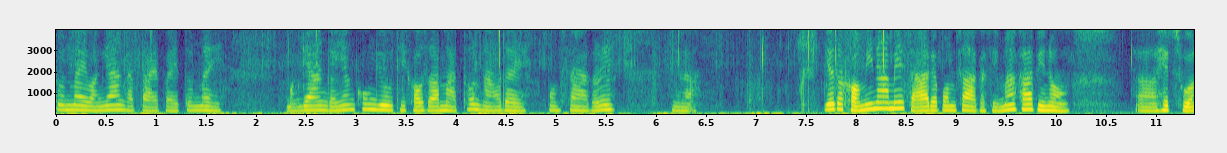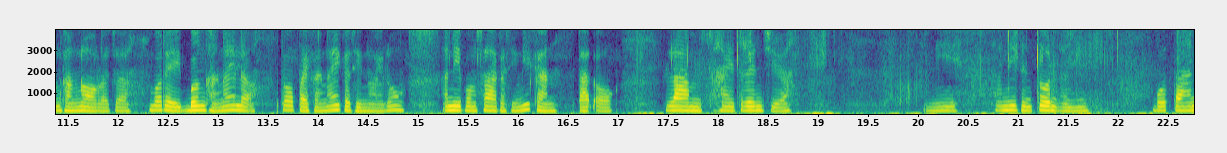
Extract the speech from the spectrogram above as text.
ต้นไม้บางย่างก็ตายไปต้นไม้บางย่างก็ยังคงอยู่ที่เขาสามารถทนหนาวได้ปอมซาก็เลยนี่ล่ะเดี๋ยวแต่เขามีหน้าเมษาเดี๋ยวปอมซากับสิมาพาพี่น้อง เฮ็ดสวนข้างนอกแล้วจ้ะบ่ได้เบิ่งข้างในแล้วต่อไปข้างในก็สิน้อยลง อันนี้ปอมซาก็สิมีการตัดออกลามไฮเดรนเจียอันนี้อันนี้เป็นต้นอันโบตัน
